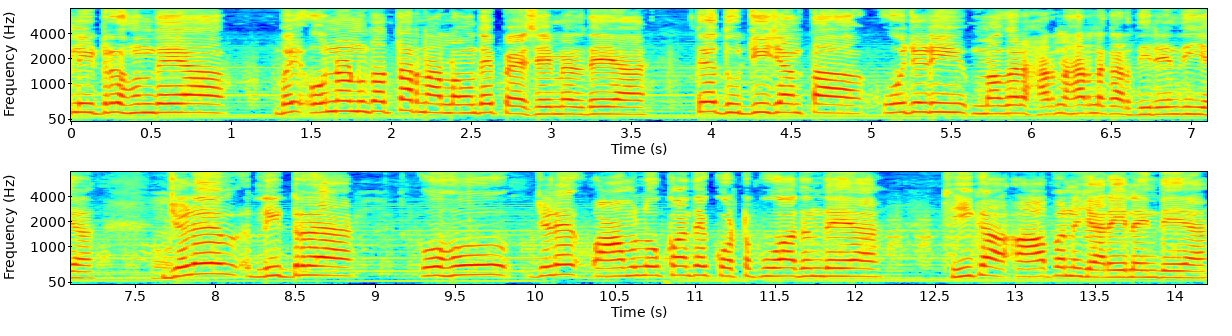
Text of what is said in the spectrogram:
ਲੀਡਰ ਹੁੰਦੇ ਆ, ਬਈ ਉਹਨਾਂ ਨੂੰ ਤਾਂ ਧਰਨਾ ਲਾਉਂਦੇ ਪੈਸੇ ਮਿਲਦੇ ਆ ਤੇ ਦੂਜੀ ਜਨਤਾ ਉਹ ਜਿਹੜੀ ਮਗਰ ਹਰਲ ਹਰਲ ਕਰਦੀ ਰਹਿੰਦੀ ਆ। ਜਿਹੜੇ ਲੀਡਰ ਆ, ਉਹ ਜਿਹੜੇ ਆਮ ਲੋਕਾਂ ਤੇ ਕੁੱਟ ਪਵਾ ਦਿੰਦੇ ਆ, ਠੀਕ ਆ, ਆਪ ਨਜ਼ਾਰੇ ਲੈਂਦੇ ਆ।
